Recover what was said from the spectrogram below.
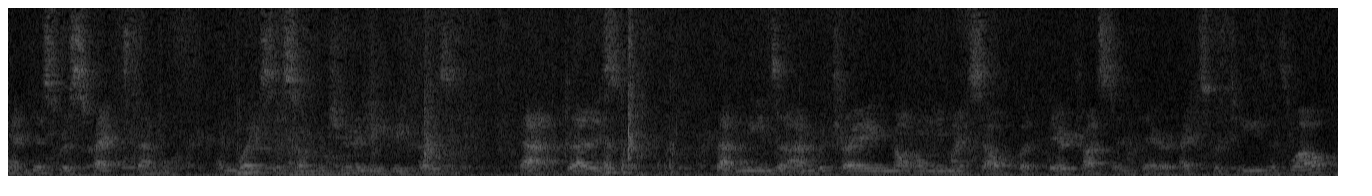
can't disrespect them and waste this opportunity because that that is that means that I'm betraying not only myself but their trust and their expertise as well.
